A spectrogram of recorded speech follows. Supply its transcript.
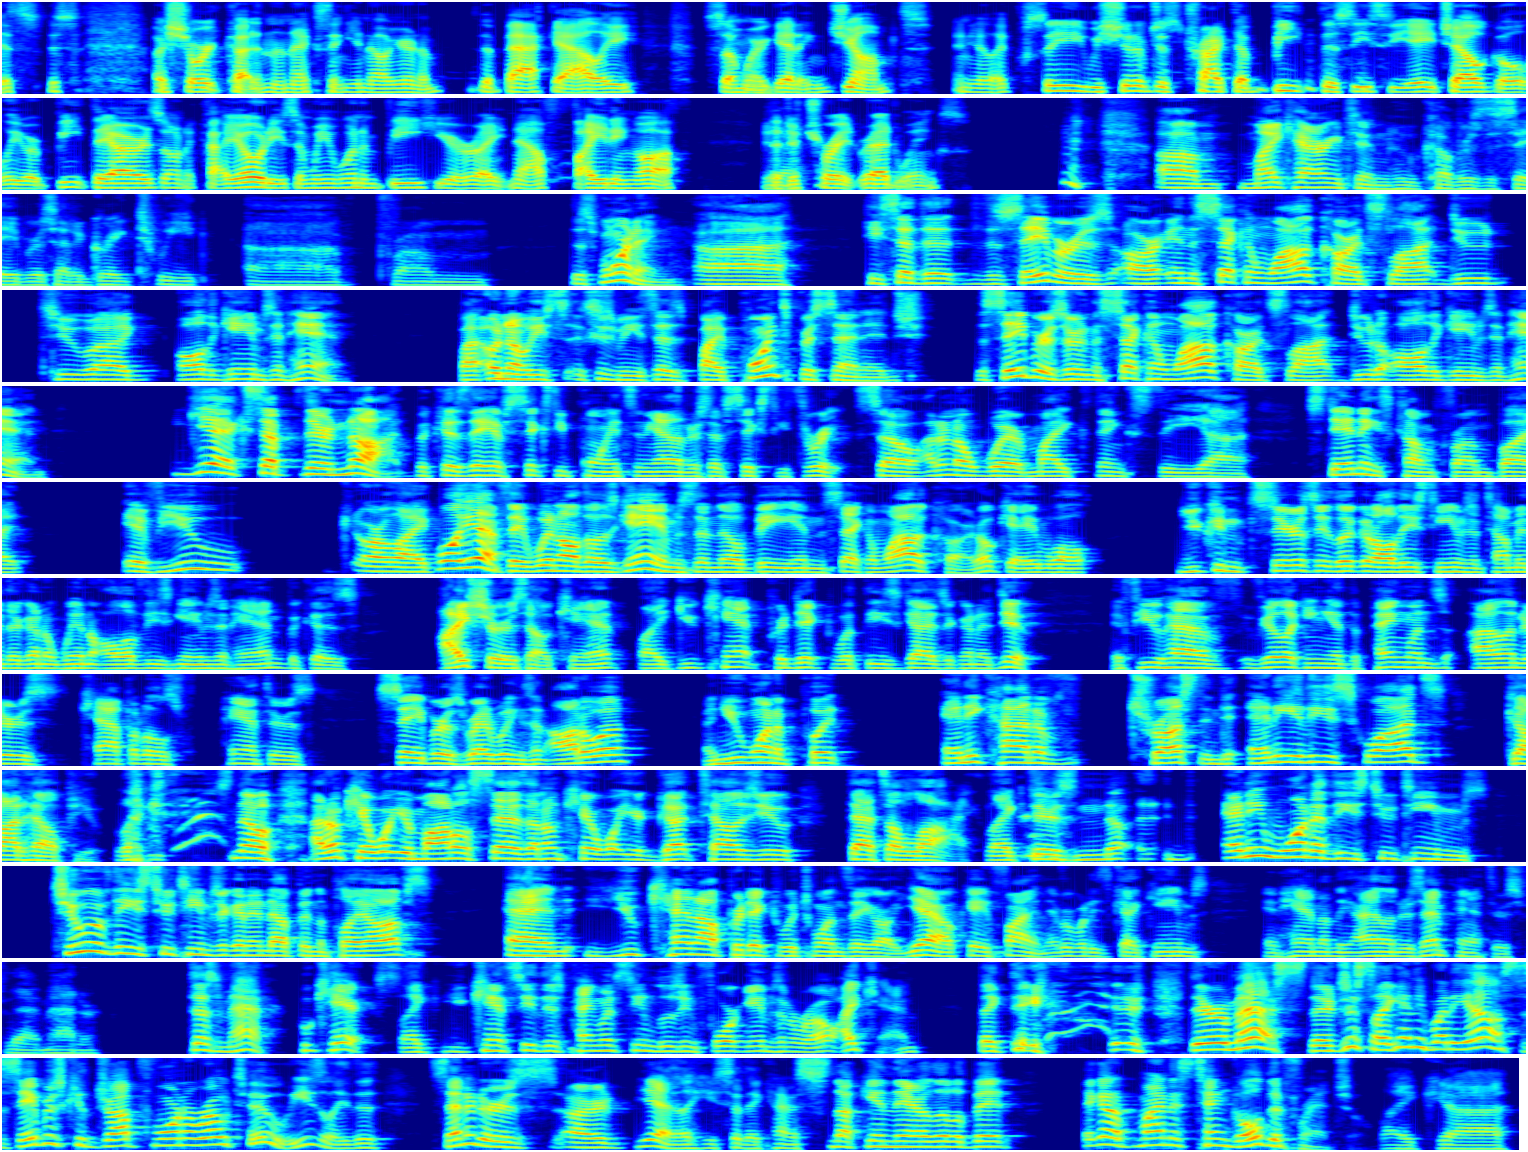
a shortcut and the next thing you know you're in a, the back alley somewhere Mm. getting jumped and you're like see we should have just tried to beat the ECHL goalie or beat the arizona coyotes and we wouldn't be here right now fighting off the Yeah. detroit red wings Um, Mike Harrington, who covers the Sabres, had a great tweet uh, from this morning. Uh, he said that the Sabres are in the second wild card slot due to uh, all the games in hand. By oh no, he's excuse me. He says by points percentage, the Sabres are in the second wild card slot due to all the games in hand. Yeah, except they're not because they have 60 points and the Islanders have 63. So I don't know where Mike thinks the uh, standings come from, but if you are like, well, yeah, if they win all those games, then they'll be in the second wild card. Okay, well, you can seriously look at all these teams and tell me they're going to win all of these games in hand because I sure as hell can't. Like, you can't predict what these guys are going to do. If you have, if you're looking at the Penguins, Islanders, Capitals, Panthers, Sabres, Red Wings, and Ottawa, and you want to put any kind of trust into any of these squads, God help you. Like, there's no, I don't care what your model says. I don't care what your gut tells you. That's a lie. Like, there's no, any one of these two teams two of these two teams are going to end up in the playoffs, and you cannot predict which ones they are. Yeah, okay, fine. Everybody's got games in hand on the Islanders and Panthers for that matter. Doesn't matter. Who cares? Like you can't see this Penguins team losing four games in a row. I can. Like they, they're a mess. They're just like anybody else. The Sabres could drop four in a row too easily. The Senators are, yeah, like you said, they kind of snuck in there a little bit. They got a minus ten goal differential. Like uh,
